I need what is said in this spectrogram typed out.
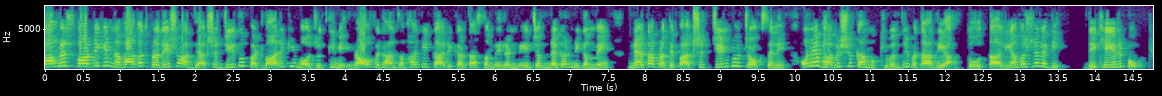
कांग्रेस पार्टी के नवागत प्रदेश अध्यक्ष जीतू पटवारी की मौजूदगी में राव विधानसभा के कार्यकर्ता सम्मेलन में जब नगर निगम में नेता प्रतिपक्ष चिंटू चौकसे ने उन्हें भविष्य का मुख्यमंत्री बता दिया तो तालियाँ बजने लगी। देखिए ये रिपोर्ट।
